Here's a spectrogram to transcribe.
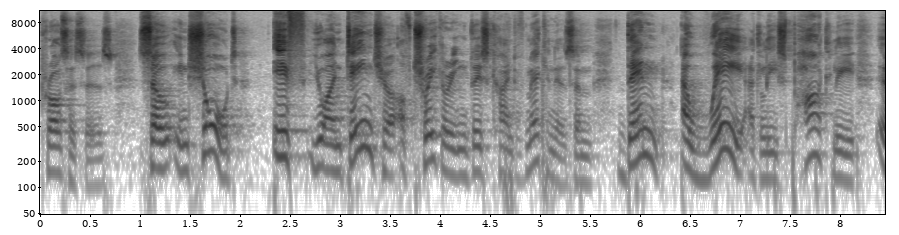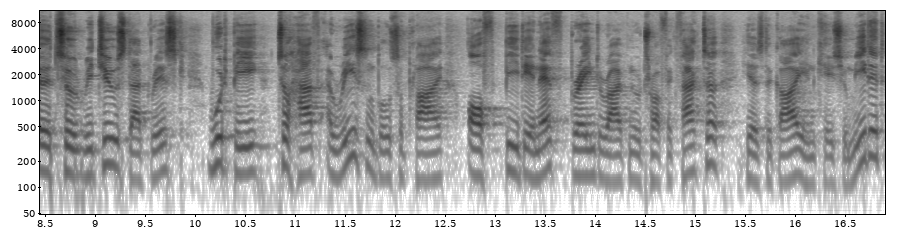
processes. So in short, if you are in danger of triggering this kind of mechanism, then a way, at least partly, uh, to reduce that risk would be to have a reasonable supply of BDNF, brain-derived neurotrophic factor. Here's the guy in case you meet it.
